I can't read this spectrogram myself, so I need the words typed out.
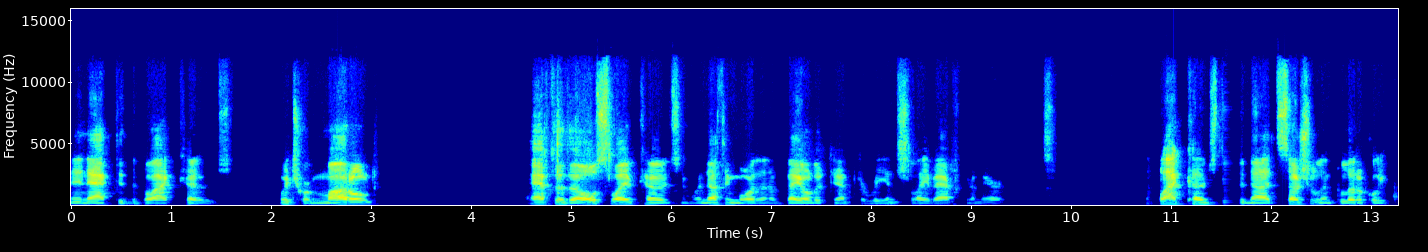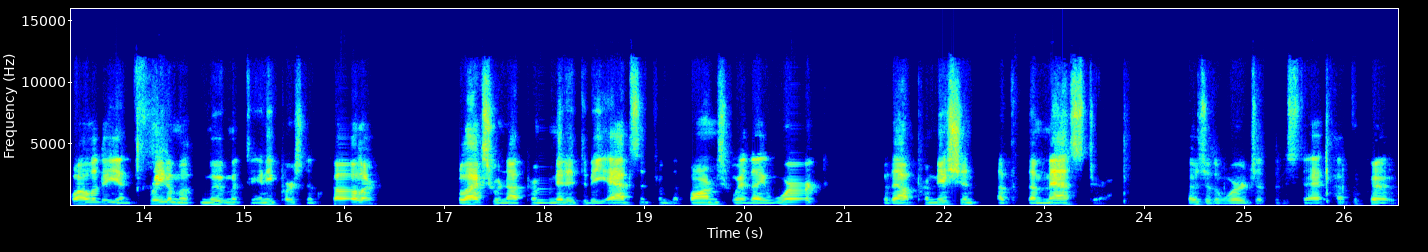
and enacted the Black Codes, which were modeled after the old slave codes and were nothing more than a veiled attempt to re enslave African Americans. Black Codes denied social and political equality and freedom of movement to any person of color. Blacks were not permitted to be absent from the farms where they worked without permission of the master. Those are the words of the, stat, of the code.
